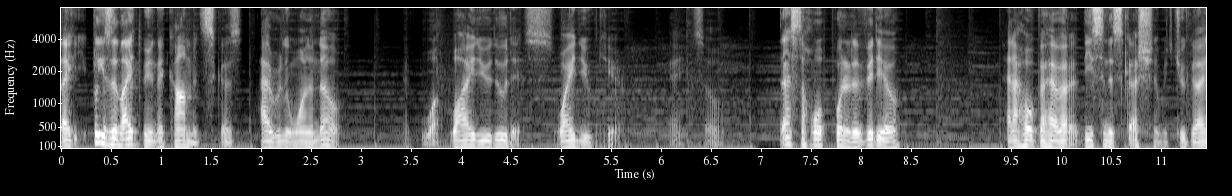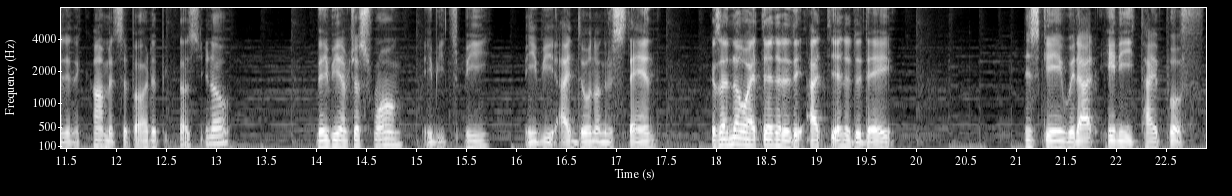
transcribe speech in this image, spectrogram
like please enlighten me in the comments because i really want to know like, why do you do this why do you care okay so that's the whole point of the video and I hope I have a decent discussion with you guys in the comments about it because, you know, maybe I'm just wrong. Maybe it's me. Maybe I don't understand. Because I know at the end of the day, at the end of the day, this game without any type of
